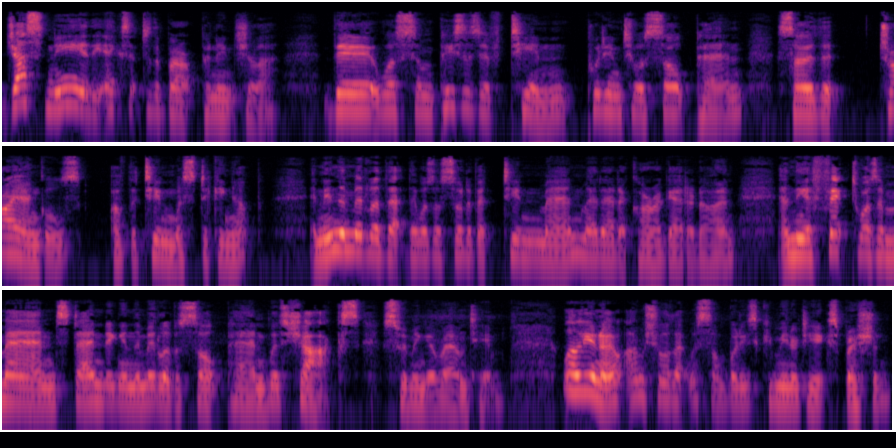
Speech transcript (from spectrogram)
just near the exit to the Burrup Peninsula, there was some pieces of tin put into a salt pan so that triangles of the tin were sticking up. And in the middle of that, there was a sort of a tin man made out of corrugated iron. And the effect was a man standing in the middle of a salt pan with sharks swimming around him. Well, you know, I'm sure that was somebody's community expression,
